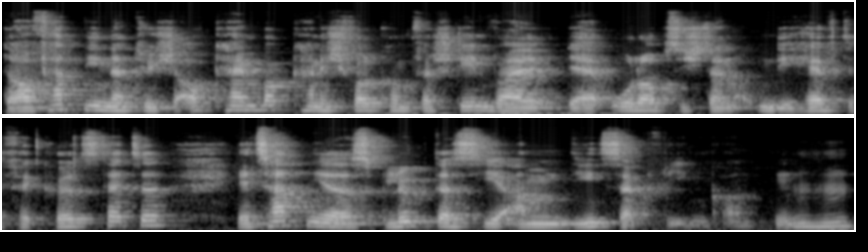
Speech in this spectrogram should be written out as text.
Darauf hatten die natürlich auch keinen Bock, kann ich vollkommen verstehen, weil der Urlaub sich dann um die Hälfte verkürzt hätte. Jetzt hatten die das Glück, dass sie am Dienstag fliegen konnten. Mhm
